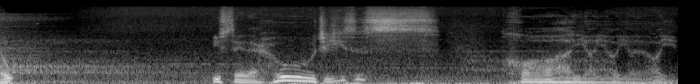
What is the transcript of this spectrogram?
Nope. You stay there. Oh, Jesus. Oh, yo, yo, yo, yo.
